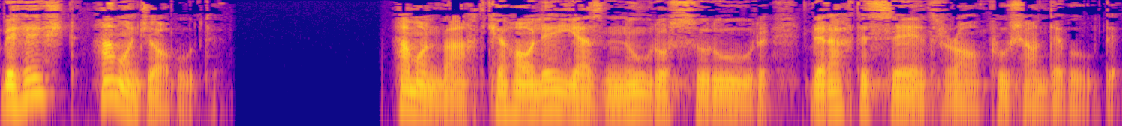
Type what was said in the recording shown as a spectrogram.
بهشت همانجا بود. همان وقت که حاله ای از نور و سرور درخت صدر را پوشانده بود.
